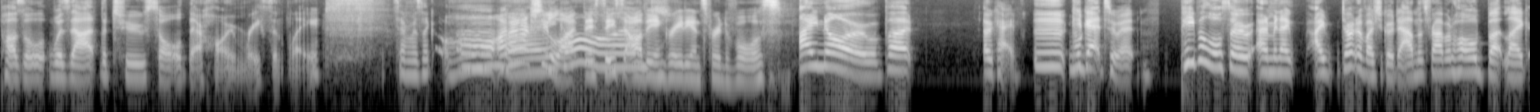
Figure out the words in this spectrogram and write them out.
puzzle was that the two sold their home recently. So everyone's like, oh, Oh, I don't actually my like this. These are the ingredients for a divorce. I know, but okay, we'll get to it. People also, I mean, I, I don't know if I should go down this rabbit hole, but like,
